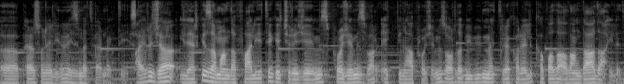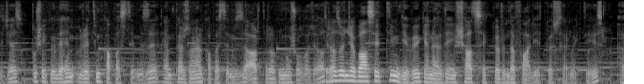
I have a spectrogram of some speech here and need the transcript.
e, personeliyle hizmet vermekteyiz. Ayrıca ileriki zamanda faaliyete geçireceğimiz projemiz var. Ek bina projemiz. Orada bir 1000 metrekarelik kapalı alan daha dahil edeceğiz. Bu şekilde hem üretim kapasitemizi hem personel kapasitemizi artırılmış olacağız. Biraz önce bahsettiğim gibi genelde inşaat sektöründe faaliyet göstermekteyiz. Ee,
